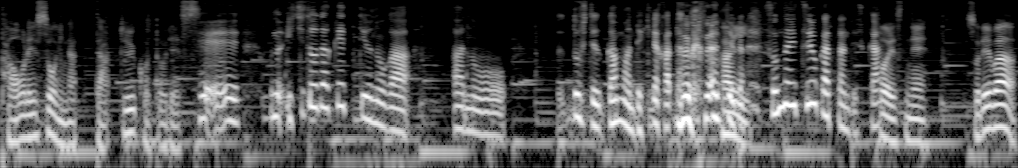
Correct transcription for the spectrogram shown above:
倒れそうになったということです。へえこの一度だけっていうのがあのどうして我慢できなかったのかなっていうか、はい。そんなに強かったんですか？そうですね。それは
